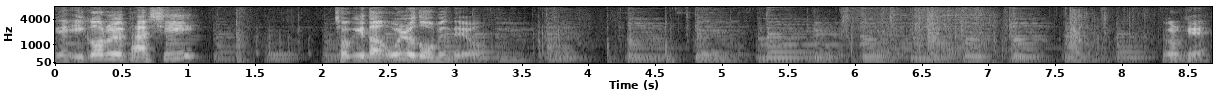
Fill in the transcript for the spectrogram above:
예, 이거를 다시 저기다 올려놓으면 돼요. 이렇게.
